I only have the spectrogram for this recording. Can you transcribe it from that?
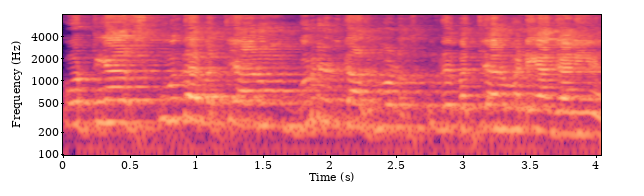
ਕੋਟੀਆਂ ਸਕੂਲ ਦੇ ਬੱਚਿਆਂ ਨੂੰ, ਗੁਰੂ ਰਵਿਦਾਸ ਮੋਡਲ ਸਕੂਲ ਦੇ ਬੱਚਿਆਂ ਨੂੰ ਵੰਡੀਆਂ ਜਾਣੀਆਂ।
